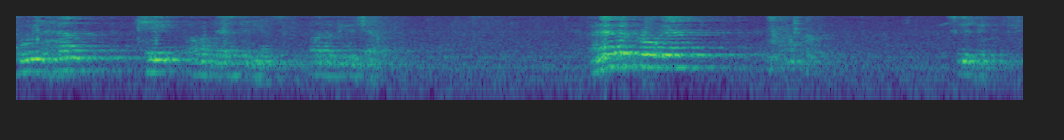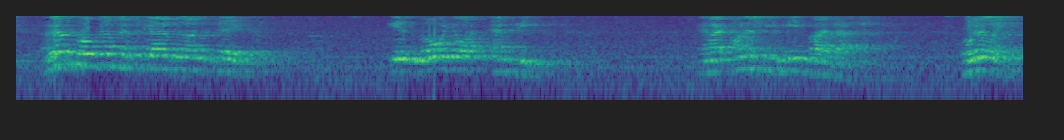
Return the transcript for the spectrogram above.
who will help shape our destinies for the future. Another program, excuse me, another program that SCAR will undertake is Know Your MP. And I honestly mean by that. Really.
